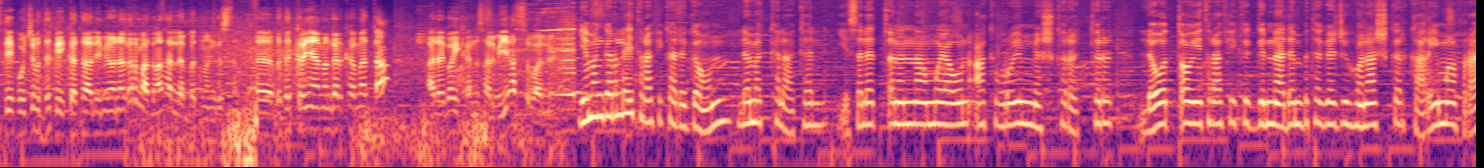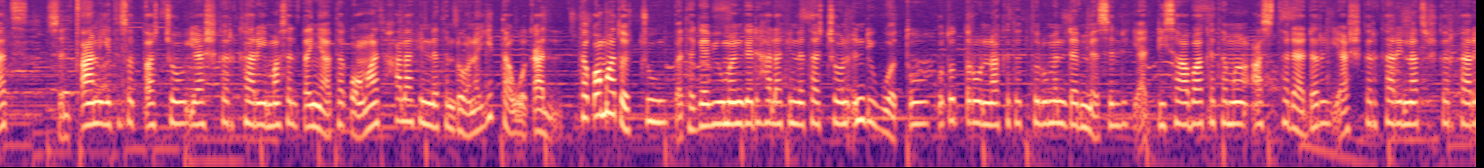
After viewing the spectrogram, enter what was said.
step ኦችን በትክክል ይከተላል የሚለው ነገር ማጥናት አለበት መንግስት። በትክክለኛ መንገድ ከመጣ አደጋው ይቀንሳል ብዬ አስባለሁ። የመንገድ ላይ ትራፊክ አደጋውን ለመከላከል የሰለጠነና ሙያውን አክብሮ የሚያሽከረክር ለወጣው የትራፊክ ሕግና ደንብ ተገዢ የሆነ አሽከርካሪ ማፍራት ስልጣን የተሰጣቸው የአሽከርካሪ ማሰልጠኛ ተቋማት ኃላፊነት እንደሆነ ይታወቃል። ተቋማቶቹ በተገቢው መንገድ ኃላፊነታቸውን እንዲወጡ ቁጥጥሩና ክትትሉም እንደሚመስል የአዲስ አበባ ከተማ አስተዳደር የአሽከርካሪና ተሽከርካሪ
